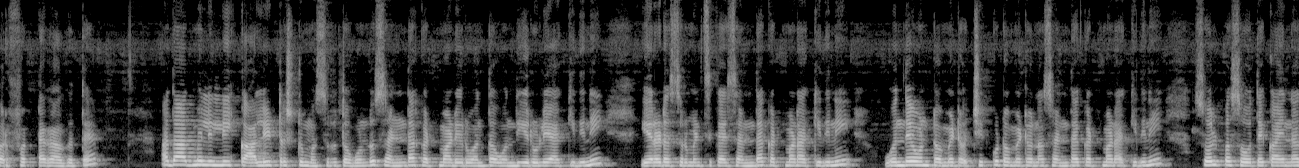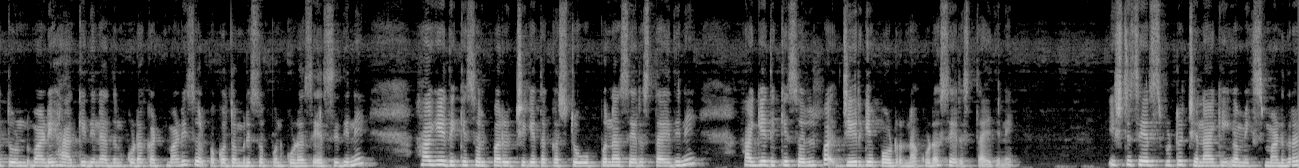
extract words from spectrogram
ಪರ್ಫೆಕ್ಟಾಗಿ ಆಗುತ್ತೆ. ಅದಾದಮೇಲೆ ಇಲ್ಲಿ ಕಾಲು ಲೀಟ್ರಷ್ಟು ಮೊಸರು ತೊಗೊಂಡು ಸಣ್ಣ ಕಟ್ ಮಾಡಿರುವಂಥ ಒಂದು ಈರುಳ್ಳಿ ಹಾಕಿದ್ದೀನಿ. ಎರಡು ಹಸಿರು ಮೆಣಸಿಕಾಯಿ ಸಣ್ಣ ಕಟ್ ಮಾಡಿ ಹಾಕಿದ್ದೀನಿ. ಒಂದೇ ಒಂದು ಟೊಮೆಟೊ, ಚಿಕ್ಕ ಟೊಮೆಟೊನ ಸಣ್ಣದಾಗಿ ಕಟ್ ಮಾಡಿ ಹಾಕಿದ್ದೀನಿ. ಸ್ವಲ್ಪ ಸೌತೆಕಾಯಿನ ತುಂಡು ಮಾಡಿ ಹಾಕಿದ್ದೀನಿ. ಅದನ್ನು ಕೂಡ ಕಟ್ ಮಾಡಿ ಸ್ವಲ್ಪ ಕೊತ್ತಂಬರಿ ಸೊಪ್ಪನ್ನು ಕೂಡ ಸೇರಿಸಿದ್ದೀನಿ. ಹಾಗೆ ಇದಕ್ಕೆ ಸ್ವಲ್ಪ ರುಚಿಗೆ ತಕ್ಕಷ್ಟು ಉಪ್ಪನ್ನು ಸೇರಿಸ್ತಾ ಇದ್ದೀನಿ. ಹಾಗೆ ಇದಕ್ಕೆ ಸ್ವಲ್ಪ ಜೀರಿಗೆ ಪೌಡ್ರನ್ನ ಕೂಡ ಸೇರಿಸ್ತಾ ಇದ್ದೀನಿ. ಇಷ್ಟು ಸೇರಿಸ್ಬಿಟ್ಟು ಚೆನ್ನಾಗಿ ಈಗ ಮಿಕ್ಸ್ ಮಾಡಿದ್ರೆ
